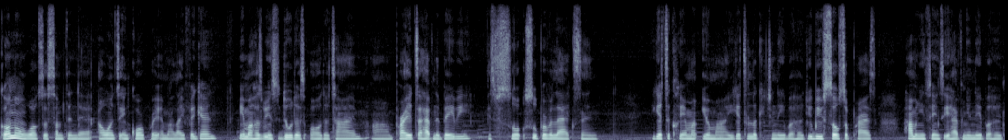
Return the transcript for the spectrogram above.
Going on walks is something that I want to incorporate in my life again. Me and my husband used to do this all the time um, prior to having the baby. It's so, super relaxing. You get to clear your mind. You get to look at your neighborhood. You'll be so surprised how many things you have in your neighborhood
